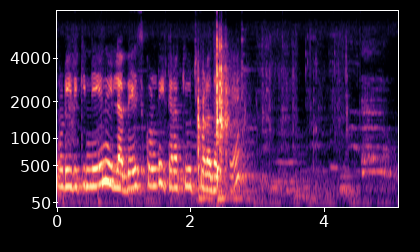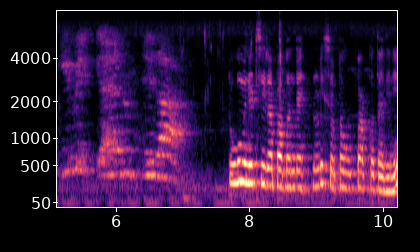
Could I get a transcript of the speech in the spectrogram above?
ನೋಡಿ ಇದಕ್ಕಿನ್ನೇನು ಇಲ್ಲ, ಬೇಯಿಸ್ಕೊಂಡು ಈ ಥರ ಕ್ಯೂಚ್ಕೊಳ್ಳೋದಕ್ಕೆ ಟೂ ಮಿನಿಟ್ಸ್ ಇರಪ್ಪ ಬಂದೆ. ನೋಡಿ, ಸ್ವಲ್ಪ ಉಪ್ಪು ಹಾಕ್ಕೋತಾ ಇದ್ದೀನಿ.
